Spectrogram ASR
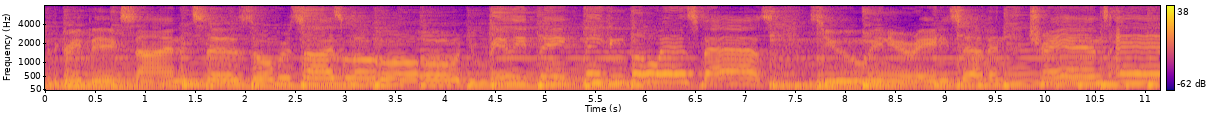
the great big sign that says oversized load. You really think they can go as fast as you in your 87 Trans Am?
